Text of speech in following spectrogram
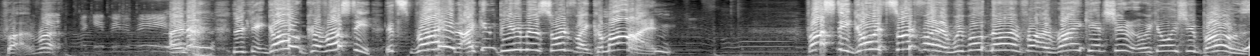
Fro- Fro- I can't PvP. I know you can go, go, Frosty. It's Brian. I can beat him in a sword fight. Come on, Frosty, go and sword fight him. We both know that Fro- Brian can't shoot. We can only shoot bows.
